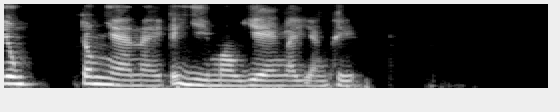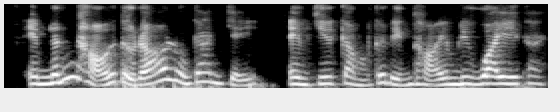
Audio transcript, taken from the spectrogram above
dung, trong nhà này cái gì màu vàng là vàng thiệt? Em lính hỏi từ đó luôn các anh chị. Em chỉ cầm cái điện thoại em đi quay thôi.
